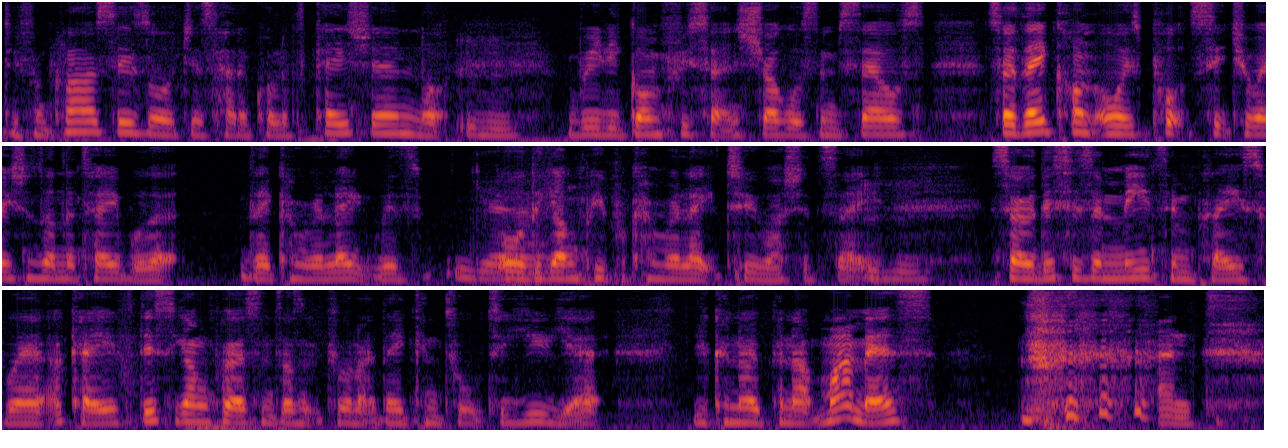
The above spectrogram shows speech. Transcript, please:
different classes or just had a qualification not Mhm. really gone through certain struggles themselves so they can't always put situations on the table that they can relate with Yeah. or the young people can relate to i should say Mhm. so this is a meeting place where, okay, if this young person doesn't feel like they can talk to you yet, you can open up my mess, and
